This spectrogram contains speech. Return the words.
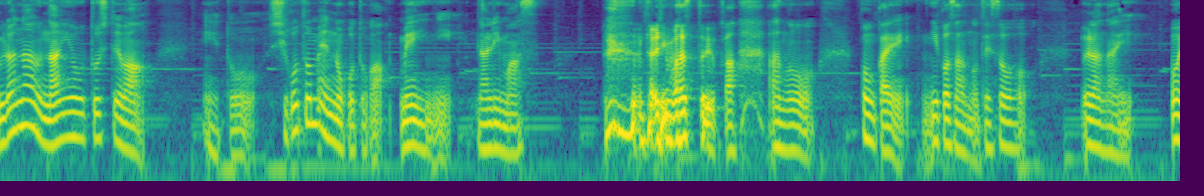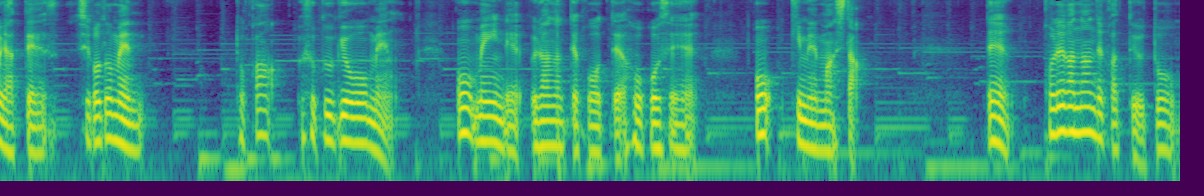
占う内容としては、えっ、ー、と、仕事面のことがメインになります。なりますというか、あの、今回、ニコさんの手相占いをやって、仕事面とか副業面をメインで占ってこうって方向性を決めました。で、これがなんでかっていうと、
